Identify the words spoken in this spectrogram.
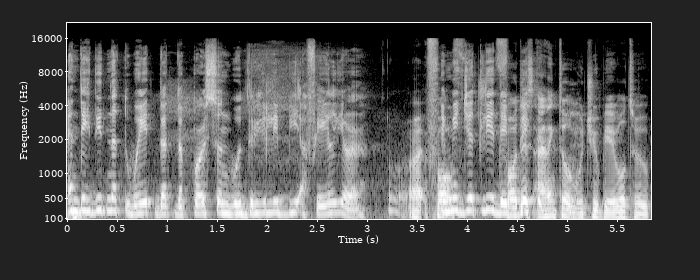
And they did not wait that the person would really be a failure. All right, for, Immediately they for this picked anecdote, would you be able to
